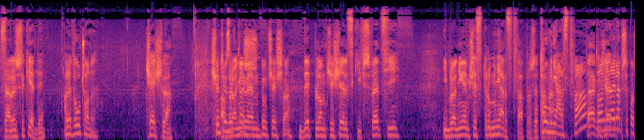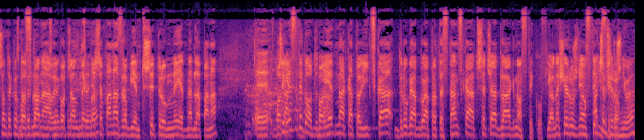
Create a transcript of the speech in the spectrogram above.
Zależy kiedy. Ale wyuczony. Cieśla. Święty Józef Obroniłem- był cieśla. Dyplom ciesielski w Szwecji i broniłem się z trumniarstwa, proszę pana. Trumniarstwa? Tak, to nie musiałem- najlepszy początek rozmowy dla mnie, z Doskonały mojego punktu początek. widzenia. Proszę pana, zrobiłem trzy trumny, jedna dla pana. E, bo Czy jest wygodna? Bo jedna katolicka, druga była protestancka, a trzecia dla agnostyków. I one się różnią A stylistyką. czym się różniły?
